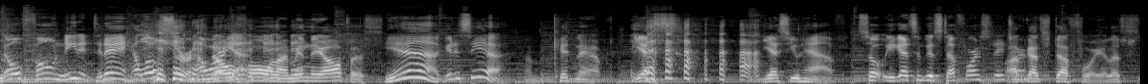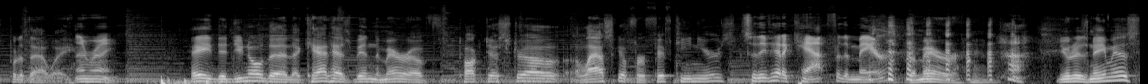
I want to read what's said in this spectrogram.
No phone needed today. Hello, sir. How no are you? phone. I'm in the office. Yeah, good to see you. I'm kidnapped. Yes. yes, you have. So, you got some good stuff for us today, Charlie? I've got stuff for you. Let's put it that way. All right. Hey, did you know that a cat has been the mayor of Tocdistra, Alaska for 15 years. So they've had a cat for the mayor. The mayor. huh. You know what his name is?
